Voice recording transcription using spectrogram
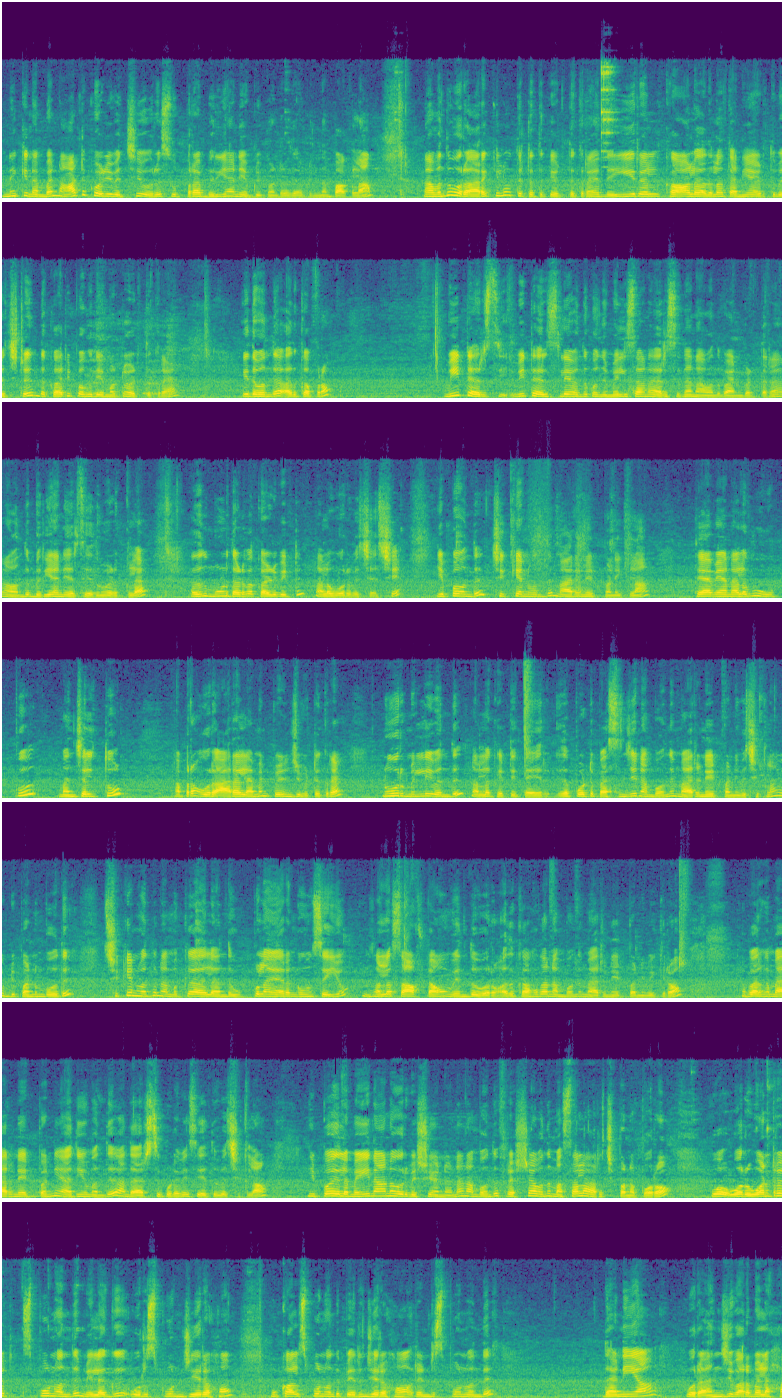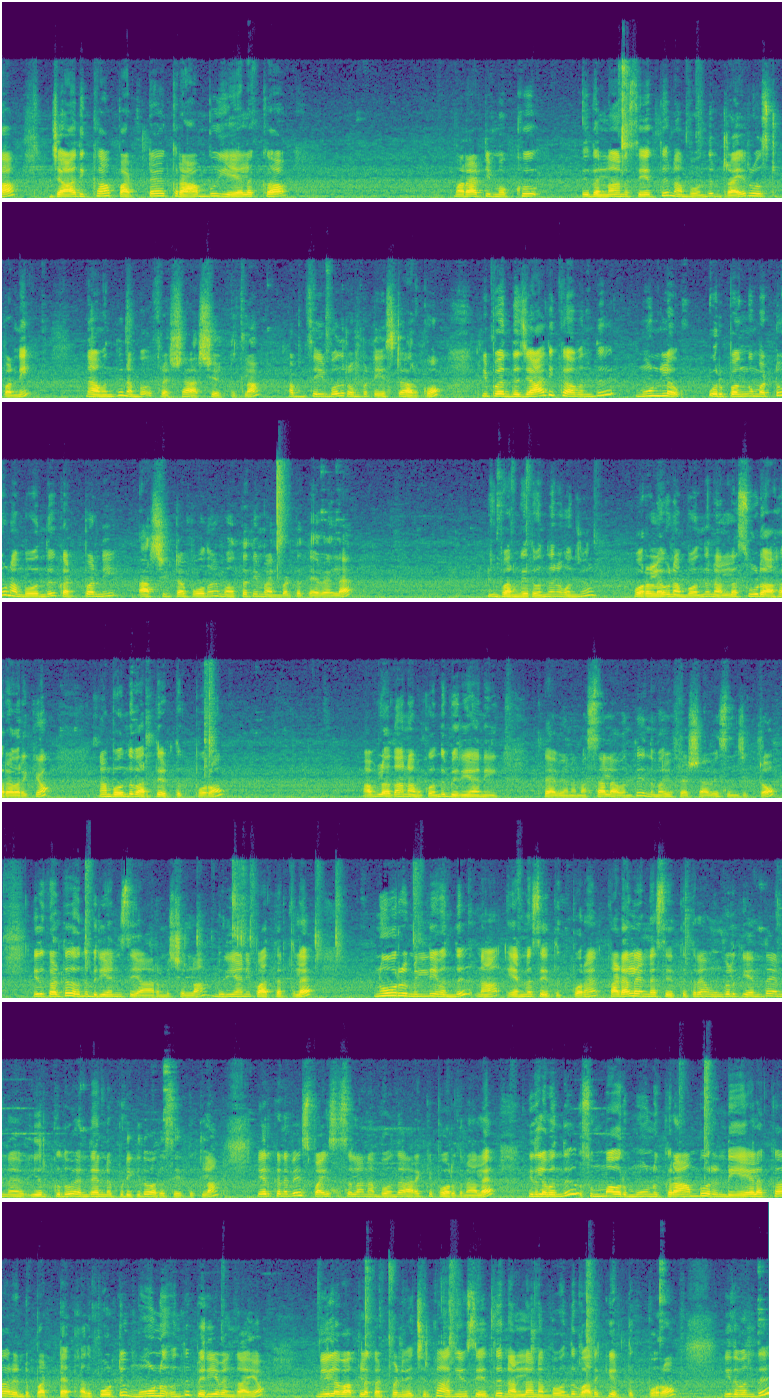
இன்றைக்கி நம்ம நாட்டுக்கோழி வச்சு ஒரு சூப்பராக பிரியாணி எப்படி பண்ணுறது அப்படின்னு தான் பார்க்கலாம். நான் வந்து ஒரு அரை கிலோ திட்டத்துக்கு எடுத்துக்கிறேன். இந்த ஈரல் கால் அதெல்லாம் தனியாக எடுத்து வச்சுட்டு இந்த கறி பகுதியை மட்டும் எடுத்துக்கிறேன். இது வந்து அதுக்கப்புறம் வீட்டு அரிசி வீட்டு அரிசிலே வந்து கொஞ்சம் மெலிசான அரிசி தான் நான் வந்து பயன்படுத்துகிறேன் நான் வந்து பிரியாணி அரிசி எதுவும் எடுக்கல. அது வந்து மூணு தடவை கழுவிட்டு நல்லா ஊற வச்சாச்சு. இப்போ வந்து சிக்கன் வந்து மேரினேட் பண்ணிக்கலாம். தேவையான அளவு உப்பு மஞ்சள் தூள் அப்புறம் ஒரு அரை லெமன் பிழிஞ்சு விட்டுக்கிறேன். நூறு மில்லி வந்து நல்லா கெட்டி தயிர். இதை போட்டு பிசைஞ்சு நம்ம வந்து மேரினேட் பண்ணி வச்சுக்கலாம். இப்படி பண்ணும்போது சிக்கன் வந்து நமக்கு அதில் அந்த உப்புலாம் இறங்கவும் செய்யும். நல்லா சாஃப்டாகவும் வெந்து வரும். அதுக்காக தான் நம்ம வந்து மேரினேட் பண்ணி வைக்கிறோம். பாருங்கள் மேரினேட் பண்ணி அதையும் வந்து அந்த அரிசி கூடவே சேர்த்து வச்சுக்கலாம். இப்போ இதில் மெயினான ஒரு விஷயம் என்னென்னா நம்ம வந்து ஃப்ரெஷ்ஷாக வந்து மசாலா அரைச்சி பண்ண போகிறோம் ஒரு ஒன்றரை ஸ்பூன் வந்து மிளகு ஒரு ஸ்பூன் ஜீரகம் முக்கால் ஸ்பூன் வந்து பெருஞ்சீரகம் ரெண்டு ஸ்பூன் வந்து தனியா ஒரு அஞ்சு வரமிளகா ஜாதிக்காய் பட்டை கிராம்பு ஏலக்காய் மராட்டி மொக்கு இதெல்லாம் சேர்த்து நம்ம வந்து ட்ரை ரோஸ்ட் பண்ணி நான் வந்து நம்ம ஃப்ரெஷ்ஷாக அரைச்சி எடுத்துக்கலாம். அப்படி செய்யும்போது ரொம்ப டேஸ்ட்டாக இருக்கும். இப்போ இந்த ஜாதிக்காய் வந்து மூணில் ஒரு பங்கு மட்டும் நம்ம வந்து கட் பண்ணி அரைச்சிக்கிட்டால் போதும். மொத்தத்தையும் பயன்படுத்த தேவையில்லை. பாருங்கள் இது வந்து கொஞ்சம் ஓரளவு நம்ம வந்து நல்லா சூடாகிற வரைக்கும் நம்ம வந்து வறுத்து எடுத்துக்க போகிறோம் அவ்வளோதான் நமக்கு வந்து பிரியாணி தேவையான மசாலா வந்து இந்த மாதிரி ஃப்ரெஷ்ஷாகவே செஞ்சுக்கிட்டோம். இதுக்கு அடுத்தது வந்து பிரியாணி செய்ய ஆரம்பிச்சிடலாம். பிரியாணி பாத்திரத்தில் நூறு மில்லி வந்து நான் எண்ணெய் சேர்த்துக்க போகிறேன் கடலை எண்ணெய் சேர்த்துக்கிறேன். உங்களுக்கு எந்த எண்ணெய் இருக்குதோ எந்த எண்ணெய் பிடிக்குதோ அதை சேர்த்துக்கலாம். ஏற்கனவே ஸ்பைசஸ் எல்லாம் நம்ம வந்து அரைக்க போகிறதுனால இதில் வந்து சும்மா ஒரு மூணு கிராம்பு ரெண்டு ஏலக்காய் ரெண்டு பட்டை. அது போட்டு மூணு வந்து பெரிய வெங்காயம் நீல வாக்கில் கட் பண்ணி வச்சுருக்கேன். அதையும் சேர்த்து நல்லா நம்ம வந்து வதக்கி எடுத்துக்க போகிறோம் இது வந்து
